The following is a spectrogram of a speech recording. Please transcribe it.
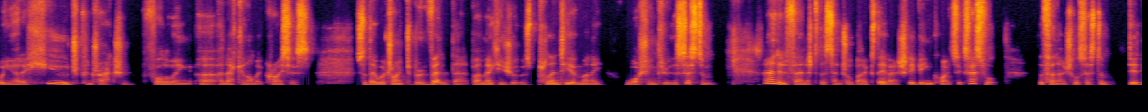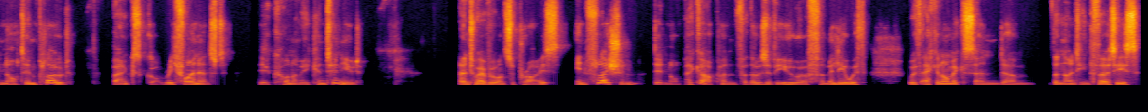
when you had a huge contraction following uh, an economic crisis. So they were trying to prevent that by making sure there's plenty of money washing through the system. And in fairness to the central banks, they've actually been quite successful. The financial system did not implode. Banks got refinanced. The economy continued. And to everyone's surprise, inflation did not pick up. And for those of you who are familiar with, with economics and um, the 1930s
